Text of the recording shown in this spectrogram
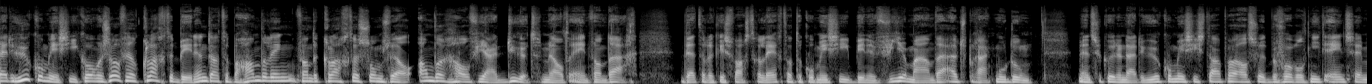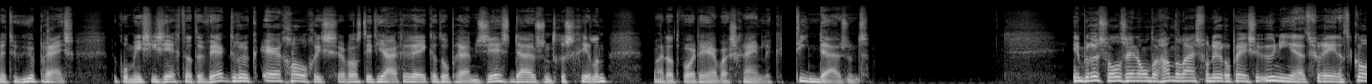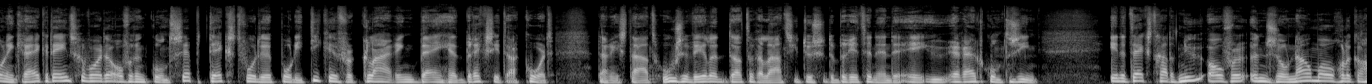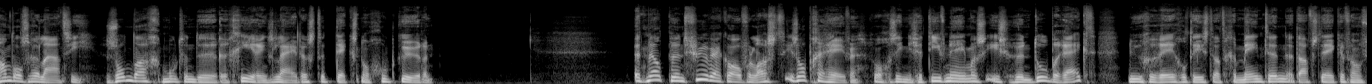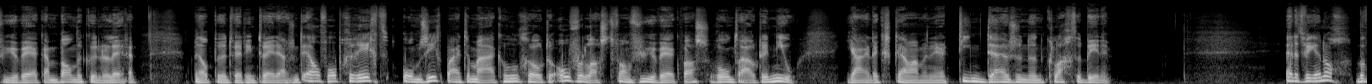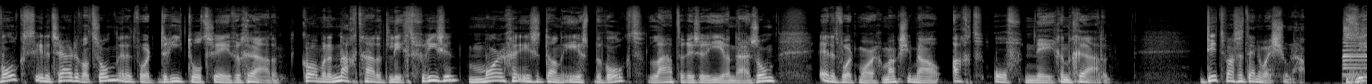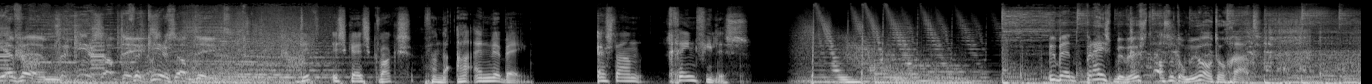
Bij de huurcommissie komen zoveel klachten binnen... dat de behandeling van de klachten soms wel anderhalf jaar duurt, meldt een vandaag. Wettelijk is vastgelegd dat de commissie binnen vier maanden uitspraak moet doen. Mensen kunnen naar de huurcommissie stappen... als ze het bijvoorbeeld niet eens zijn met de huurprijs. De commissie zegt dat de werkdruk erg hoog is. Er was dit jaar gerekend op ruim 6000 geschillen... maar dat worden er waarschijnlijk 10.000. In Brussel zijn onderhandelaars van de Europese Unie en het Verenigd Koninkrijk het eens geworden over een concepttekst voor de politieke verklaring bij het Brexit-akkoord. Daarin staat hoe ze willen dat de relatie tussen de Britten en de EU eruit komt te zien. In de tekst gaat het nu over een zo nauw mogelijke handelsrelatie. Zondag moeten de regeringsleiders de tekst nog goedkeuren. Het meldpunt vuurwerkoverlast is opgeheven. Volgens initiatiefnemers is hun doel bereikt... nu geregeld is dat gemeenten het afsteken van vuurwerk aan banden kunnen leggen. Het meldpunt werd in 2011 opgericht om zichtbaar te maken... hoe groot de overlast van vuurwerk was rond oud en nieuw. Jaarlijks kwamen er tienduizenden klachten binnen. En het weer nog bewolkt, in het zuiden wat zon en het wordt 3 tot 7 graden. Komende nacht gaat het licht vriezen. Morgen is het dan eerst bewolkt, later is er hier en daar zon... en het wordt morgen maximaal 8 of 9 graden. Dit was het NOS Journaal. ZFM, verkeersupdate. verkeersupdate. Dit is Kees Kwaks van de ANWB. Er staan geen files. U bent prijsbewust als het om uw auto gaat.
